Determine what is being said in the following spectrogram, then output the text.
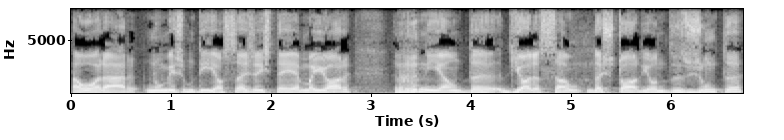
a orar no mesmo dia. Ou seja, isto é a maior reunião de, de oração da história, onde junta,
